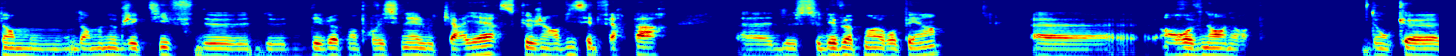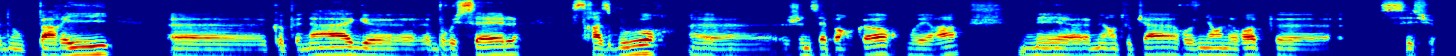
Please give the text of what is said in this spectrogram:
Dans mon, dans mon objectif de, développement professionnel ou de carrière, ce que j'ai envie, c'est de faire part euh, de ce développement européen en revenant en Europe. Donc, donc Paris, Copenhague, euh, Bruxelles, Strasbourg, euh, je ne sais pas encore, on verra. Mais, mais en tout cas, revenir en Europe, c'est sûr.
